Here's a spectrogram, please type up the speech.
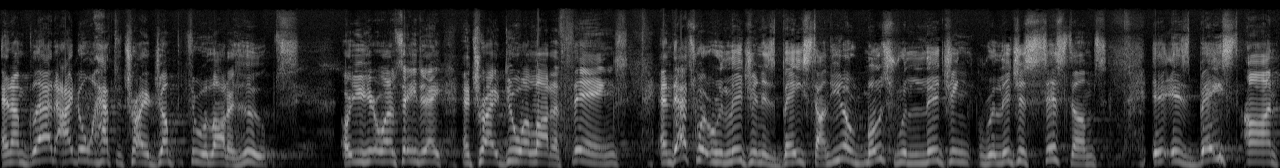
And I'm glad I don't have to try to jump through a lot of hoops or you hear what I'm saying today? And try to do a lot of things. And that's what religion is based on. You know, most religion, religious systems is based on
